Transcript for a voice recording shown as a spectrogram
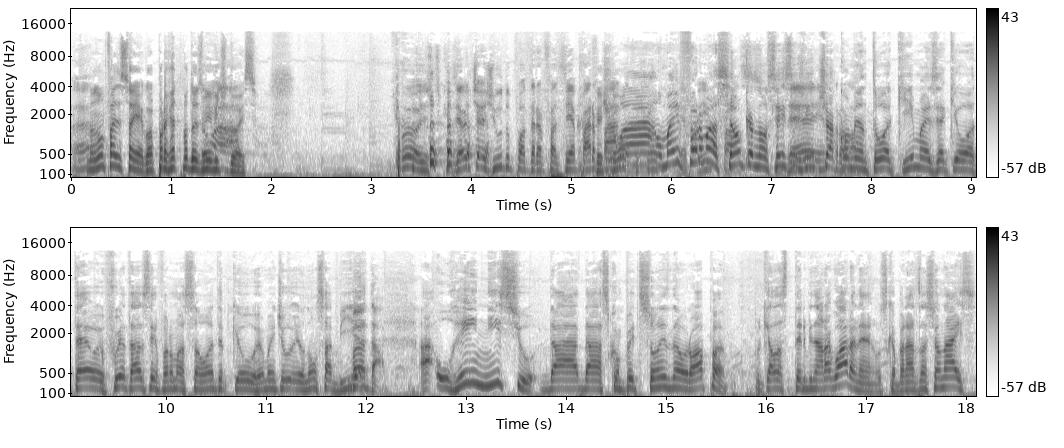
Mas vamos fazer isso aí, agora projeto pra 2022. Pô, se quiser, eu te ajudo, poderá fazer a barbada. Fechou? Uma, uma É informação fácil. que eu não sei se a quiser, gente já comentou aqui, mas é que eu até eu fui atrás dessa informação ontem porque eu realmente eu, eu não sabia. Manda. Ah, o reinício da- das competições na Europa, porque elas terminaram agora, né? Os campeonatos nacionais.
